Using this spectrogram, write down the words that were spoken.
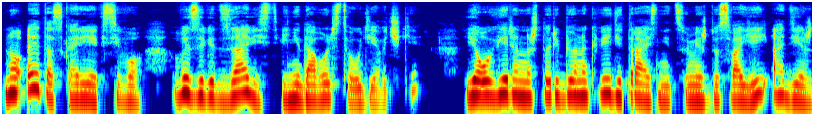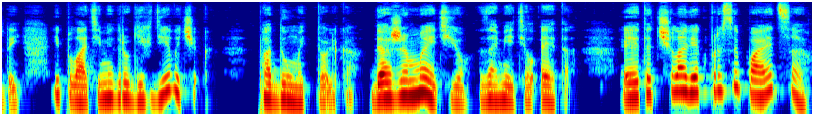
Но это, скорее всего, вызовет зависть и недовольство у девочки. Я уверена, что ребенок видит разницу между своей одеждой и платьями других девочек. Подумать только, даже Мэтью заметил это. Этот человек просыпается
